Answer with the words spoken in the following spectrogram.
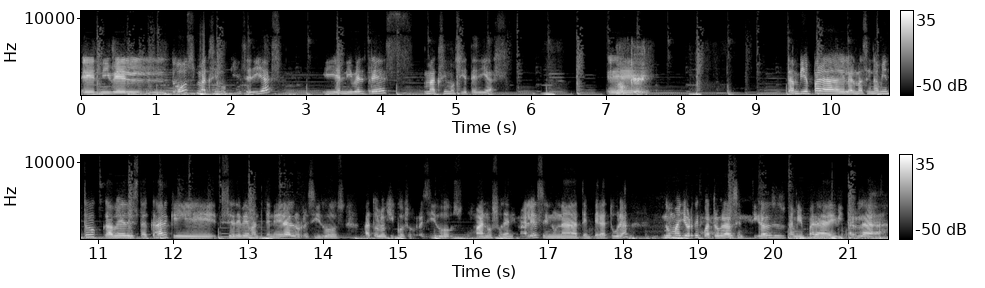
el nivel 2 máximo 15 días y el nivel 3 máximo 7 días. Eh, también para el almacenamiento cabe destacar que se debe mantener a los residuos patológicos o residuos humanos o de animales en una temperatura no mayor de 4 grados centígrados, eso también para evitar la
